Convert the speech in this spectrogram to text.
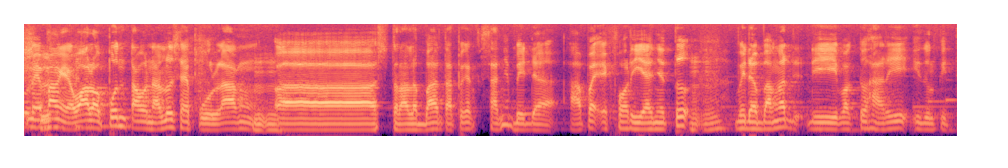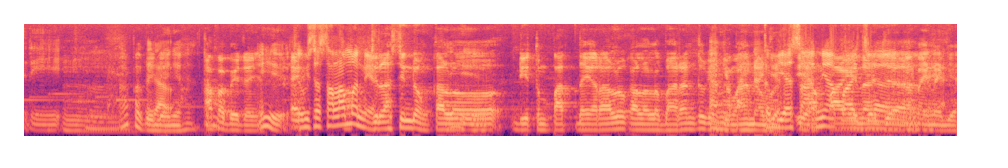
memang ya walaupun tahun lalu saya pulang eh, setelah lebaran tapi kan kesannya beda. Apa euforianya tuh beda banget di waktu hari Idul Fitri. Apa bedanya? apa bedanya? Iya. Eh, bisa salaman ya? Jelasin dong kalau di tempat daerah lu kalau lebaran tuh kayak gimana? aja? Kebiasaannya apa Ngapain aja? Ngapain aja?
